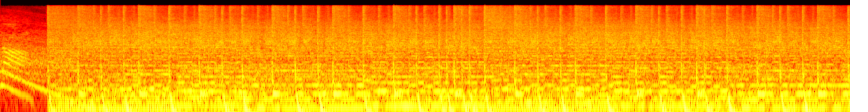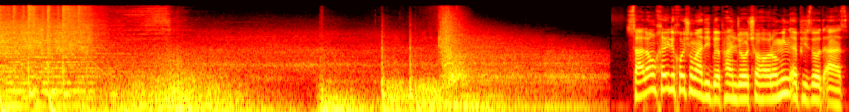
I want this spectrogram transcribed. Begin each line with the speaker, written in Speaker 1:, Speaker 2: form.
Speaker 1: اصلا
Speaker 2: سلام خیلی خوش اومدید به 54 مین اپیزود از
